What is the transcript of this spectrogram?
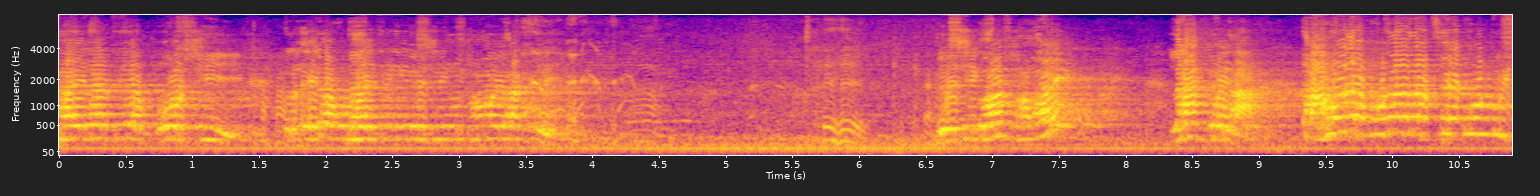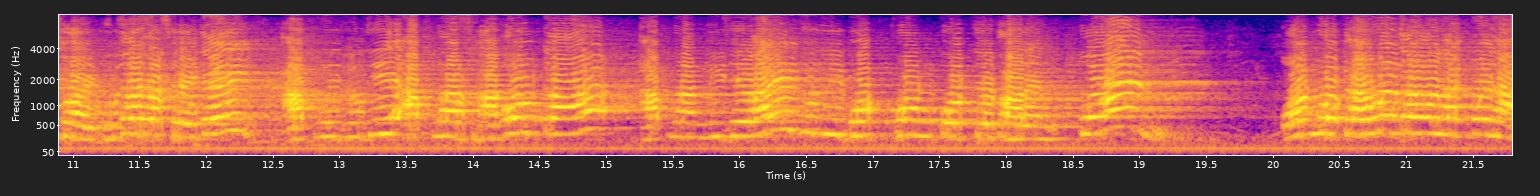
সাইডা দিয়ে বসি, তাহলে এটা উঠাইতে কি বেশি সময় লাগবে। বেশিক্ষণ সময় লাগবে না। তাহলে বোঝা যাচ্ছে কোন বিষয়? বোঝা যাচ্ছে এটাই আপনি যদি আপনার ছাগলটা আপনার নিজেরাই যদি ভক্ষণ করতে পারেন করেন অন্য কাউকে দেওয়া লাগবে না।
